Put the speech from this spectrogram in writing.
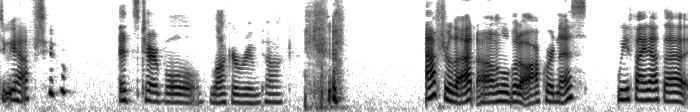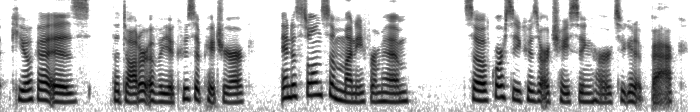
do we have to? It's terrible locker room talk. After that, um, a little bit of awkwardness. We find out that Kyoka is the daughter of a Yakuza patriarch and has stolen some money from him. So of course the Yakuza are chasing her to get it back.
